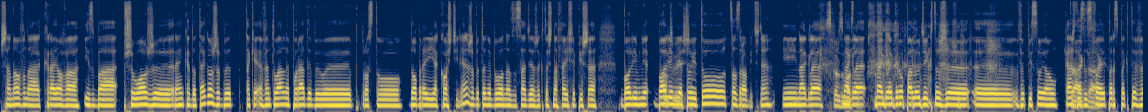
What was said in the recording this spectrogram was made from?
szanowna Krajowa Izba przyłoży rękę do tego, żeby takie ewentualne porady były po prostu dobrej jakości, nie? Żeby to nie było na zasadzie, że ktoś na fejsie pisze boli mnie, boli mnie oczywiście. tu i tu, co zrobić, nie? i nagle nagle, nagle grupa ludzi, którzy y, wypisują każdy Tak, ze tak. swojej perspektywy,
